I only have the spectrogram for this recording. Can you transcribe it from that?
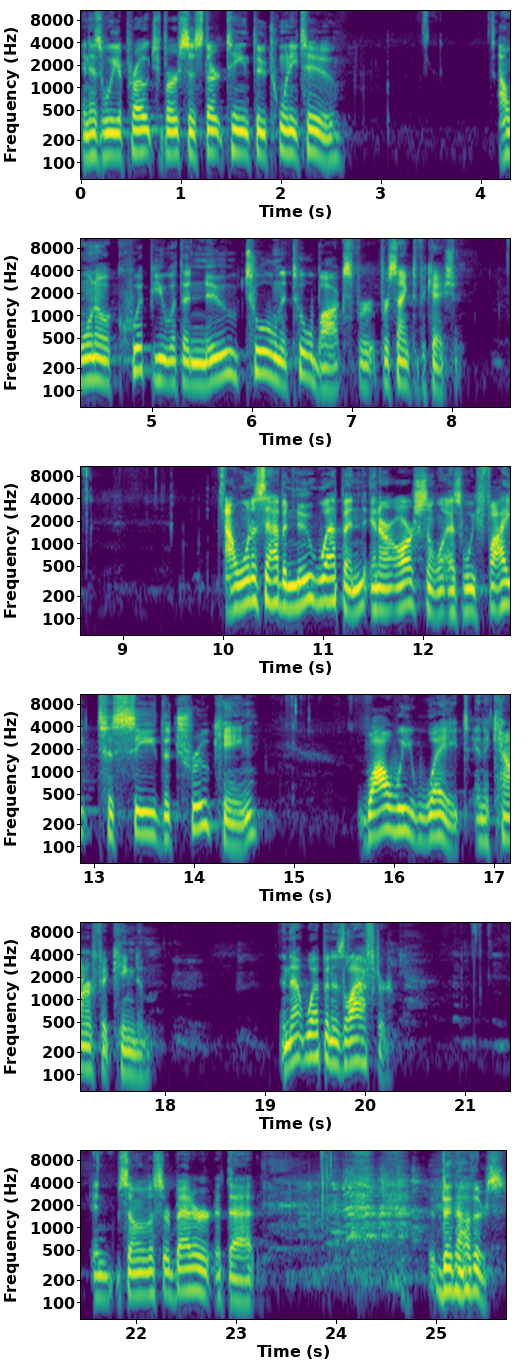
And as we approach verses 13 through 22, I want to equip you with a new tool in the toolbox for, for sanctification. I want us to have a new weapon in our arsenal as we fight to see the true king while we wait in a counterfeit kingdom. And that weapon is laughter. And some of us are better at that than others.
